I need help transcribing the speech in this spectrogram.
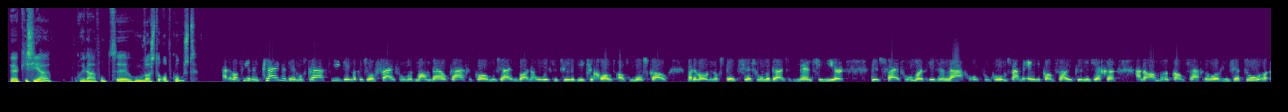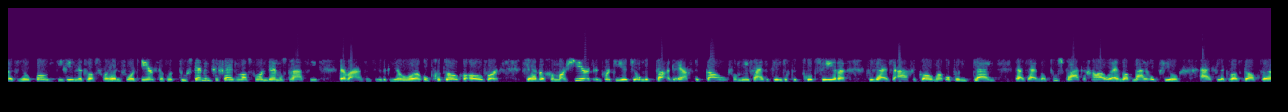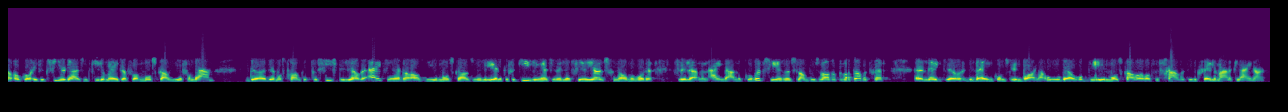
Uh, Kiesja, goedenavond. Uh, hoe was de opkomst? Ja, er was hier een kleine demonstratie. Ik denk dat er zo'n 500 man bij elkaar gekomen zijn. Barnaul is natuurlijk niet zo groot als Moskou. Maar er wonen nog steeds 600.000 mensen hier. Dus 500 is een lage opkomst. Aan de ene kant zou je kunnen zeggen. Aan de andere kant zagen de organisatoren het heel positief in. Het was voor hen voor het eerst dat er toestemming gegeven was voor een demonstratie. Daar waren ze natuurlijk heel uh, opgetogen over. Ze hebben gemarcheerd een kwartiertje om de, de ergste kou van min 25 te trotseren. Toen zijn ze aangekomen op een plein. Daar zijn wel toespraken gehouden. En wat mij opviel eigenlijk was dat, uh, ook al is het 4000 kilometer van Moskou hier vandaan de demonstranten precies dezelfde eisen hebben als die in Moskou. Ze willen eerlijke verkiezingen, ze willen serieus genomen worden. Ze willen aan een einde aan de corruptie in Rusland. Dus wat, wat dat betreft uh, leek de, de bijeenkomst in Barnaul wel op die in Moskou. Al was de schaal natuurlijk vele malen kleiner.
